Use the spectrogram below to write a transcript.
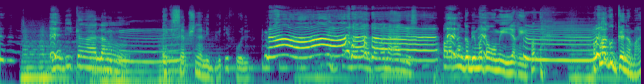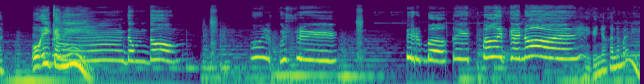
Hindi ka nga lang exceptionally beautiful. No! Tama na, tama na. Pangatlong gabi mo itong umiiyak eh. Pa- Mapagod ka naman. OA ka na eh. Dom-dom. Mahal ko siya eh. Bakit? Bakit ganon? Eh, ganyan ka naman eh.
